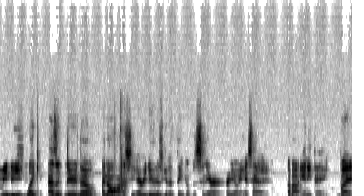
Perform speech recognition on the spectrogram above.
I mean, do you, like as a dude though? In all honesty, every dude is gonna think of the scenario in his head about anything. But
